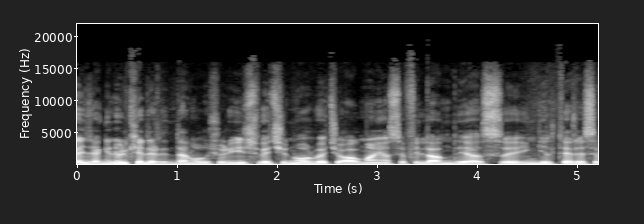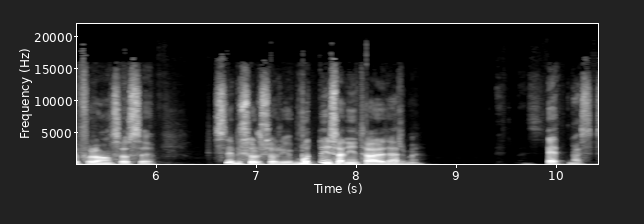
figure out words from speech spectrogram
en zengin ülkelerinden oluşur. İsveç'i, Norveç'i, Almanya'sı, Finlandiya'sı, İngiltere'si, Fransa'sı. Size bir soru soruyor. Mutlu insan intihar eder mi? Etmez.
